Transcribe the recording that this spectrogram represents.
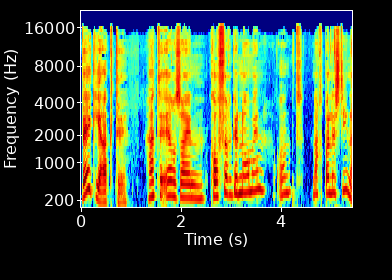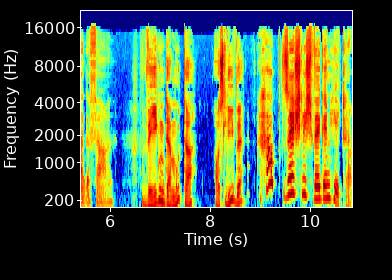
wegjagte, hatte er seinen Koffer genommen und nach Palästina gefahren. Wegen der Mutter? Aus Liebe? Hauptsächlich wegen Hitler.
